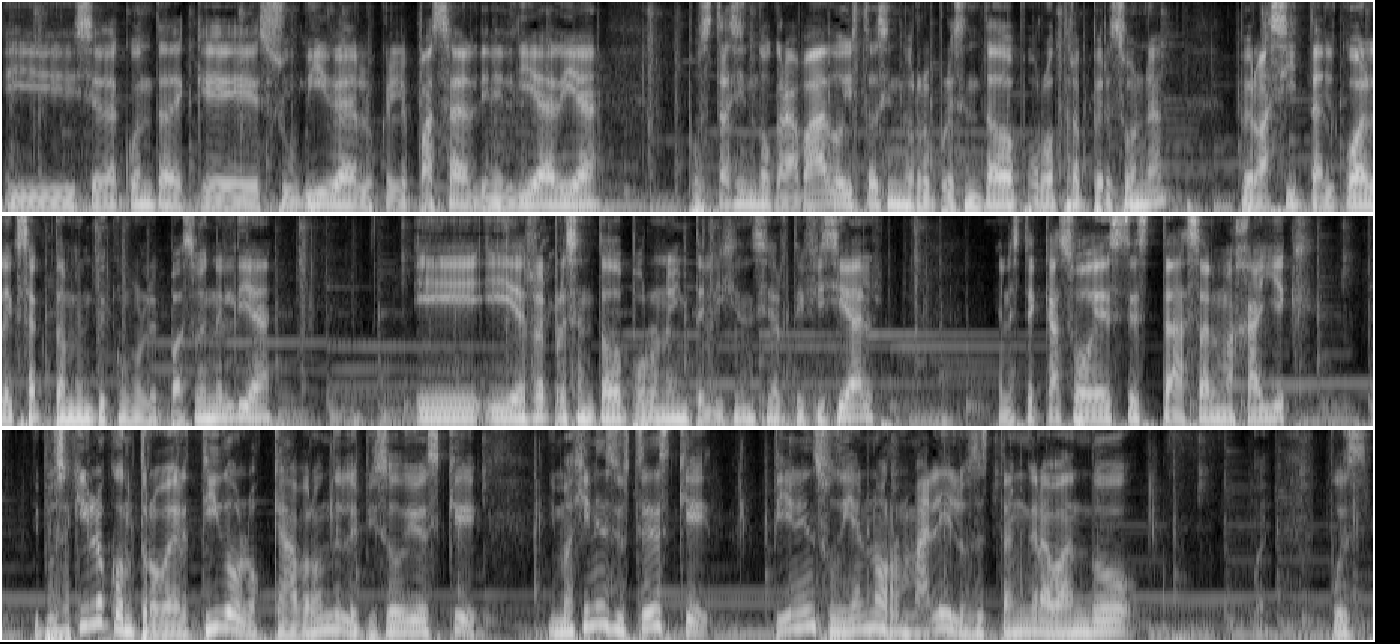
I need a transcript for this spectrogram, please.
y se da cuenta de que su vida, lo que le pasa en el día a día, pues está siendo grabado y está siendo representado por otra persona, pero así tal cual exactamente como le pasó en el día y, es representado por una inteligencia artificial. En este caso es esta Salma Hayek. Y pues aquí lo controvertido, lo cabrón del episodio es que imagínense ustedes que tienen su día normal y los están grabando pues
